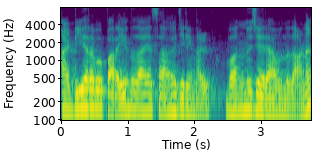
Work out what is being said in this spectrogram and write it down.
അടിയറവ് പറയുന്നതായ സാഹചര്യങ്ങൾ വന്നുചേരാവുന്നതാണ്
